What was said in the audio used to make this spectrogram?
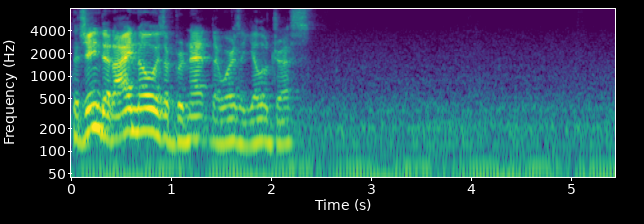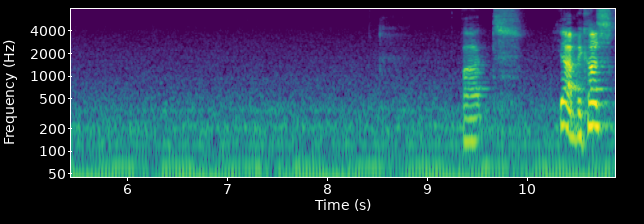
The Jane that I know is a brunette that wears a yellow dress. But yeah, because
